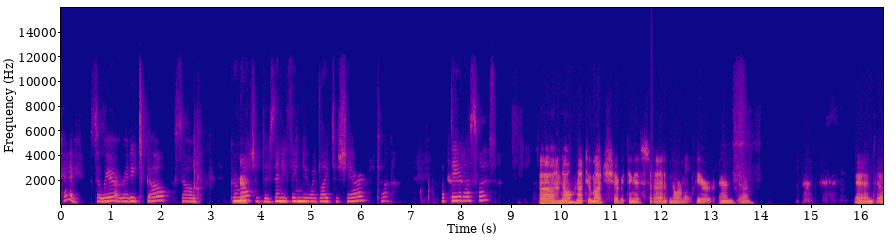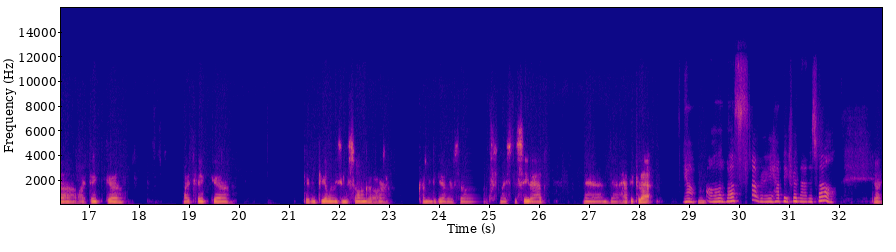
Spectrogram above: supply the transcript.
Okay, so we are ready to go. So, Gurmaj, okay. if there's anything you would like to share to update us with? Uh, no, not too much. Everything is uh, normal here, and uh, and uh, I think uh, I think uh, different feelings in the sangha are coming together. So it's nice to see that, and happy for that. Yeah, mm. all of us are very happy for that as well. Yeah.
